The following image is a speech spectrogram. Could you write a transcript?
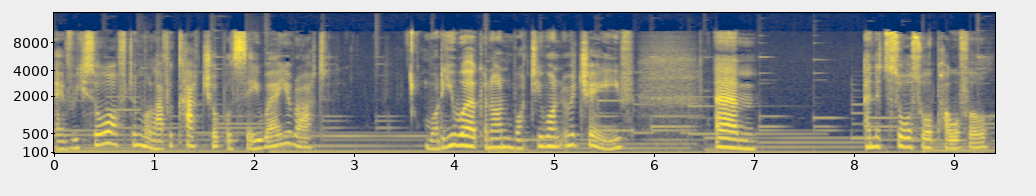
every so often we'll have a catch up, we'll see where you're at. What are you working on? What do you want to achieve? Um, and it's so, so powerful.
